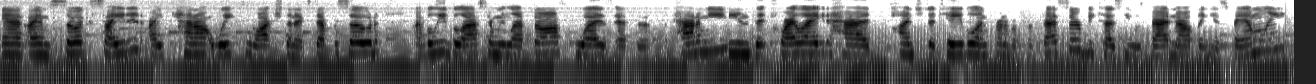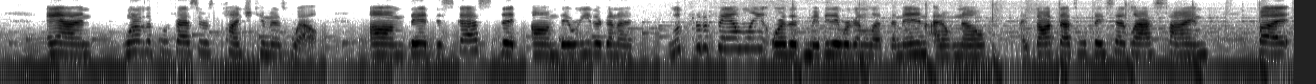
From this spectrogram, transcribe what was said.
and I am so excited. I cannot wait to watch the next episode. I believe the last time we left off was at the academy, means that Twilight had punched a table in front of a professor because he was bad mouthing his family, and one of the professors punched him as well. Um, they had discussed that um, they were either going to look for the family or that maybe they were going to let them in. I don't know. I thought that's what they said last time. But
